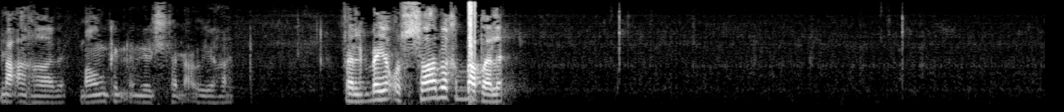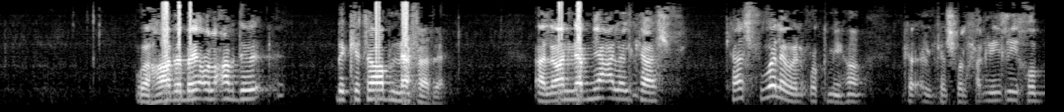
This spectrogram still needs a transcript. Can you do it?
مع هذا. ما ممكن أن يجتمع ويا هذا. فالبيع السابق بطل. وهذا بيع العبد بكتاب نفذ. الآن نبني على الكشف. كشف ولو الحكمها الكشف الحقيقي خب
